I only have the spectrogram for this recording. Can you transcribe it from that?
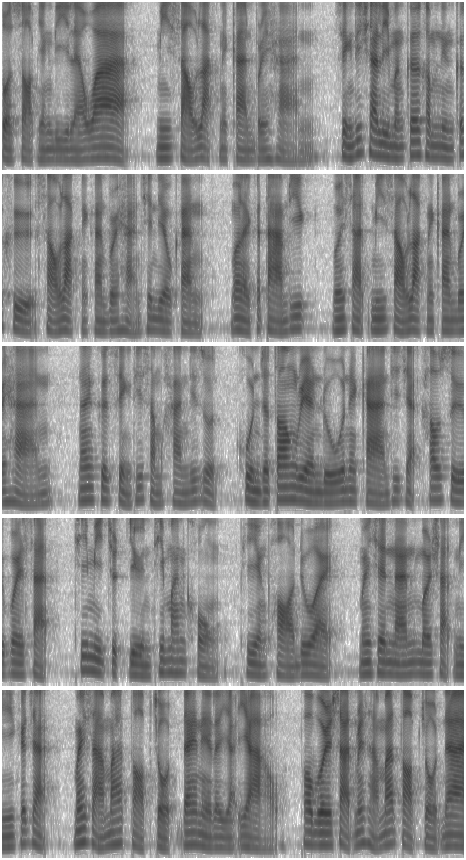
ตรวจสอบอย่างดีแล้วว่า มีเสาหลักในการบริหาร สิ่งที่ชาลีมังเกอร์คำนึงก็คือเสาหลักในการบริหารเช่นเดียวกัน เมื่อไหร่ก็ตามที่บริษัทมีเสาหลักในการบริหาร นั่นคือสิ่งที่สำคัญที่สุด คุณจะต้องเรียนรู้ในการที่จะเข้าซื้อบริษัท ที่มีจุดยืนที่มั่นคง เพียงพอด้วย ไม่เช่นนั้น บริษัทนี้ก็จะไม่สามารถตอบโจทย์ได้ในระยะยาว พอบริษัทไม่สามารถตอบโจทย์ได้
